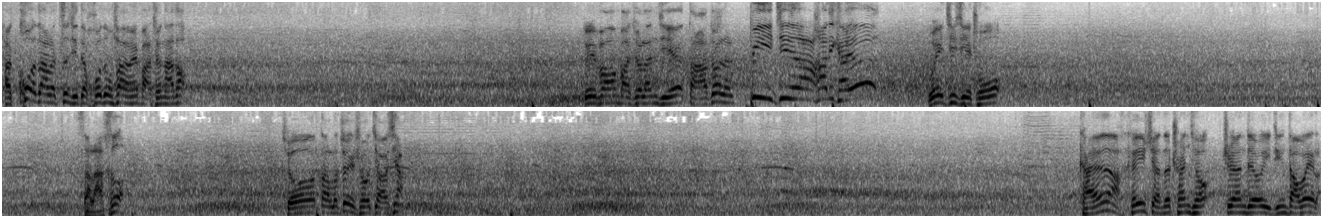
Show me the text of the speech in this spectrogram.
他扩大了自己的活动范围，把球拿到。对方把球拦截，打断了，必进啊！哈里凯恩，危机解除。萨拉赫，球到了对手脚下。凯恩啊，可以选择传球，支援队友已经到位了。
